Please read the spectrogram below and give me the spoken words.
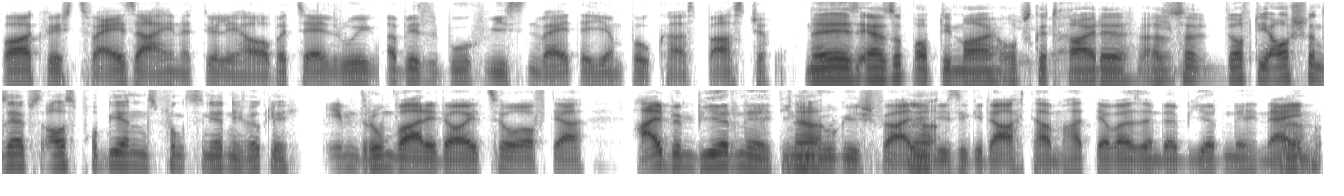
PowerQuest 2 Sache natürlich auch, aber erzähl ruhig ein bisschen Buchwissen weiter hier im Podcast, passt schon. Nee, ist eher suboptimal, Obstgetreide. Also das durfte ich auch schon selbst ausprobieren, es funktioniert nicht wirklich. Eben drum war ich da jetzt so auf der halben Birne, die ja. genug ist für alle, ja. die sich gedacht haben, hat der was an der Birne? Nein. Ja.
